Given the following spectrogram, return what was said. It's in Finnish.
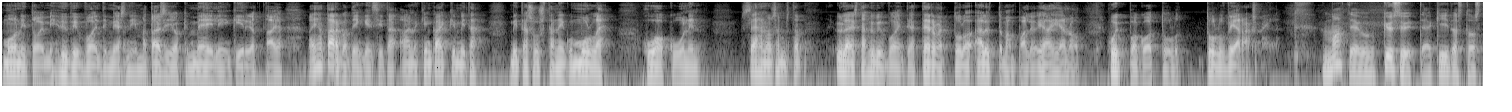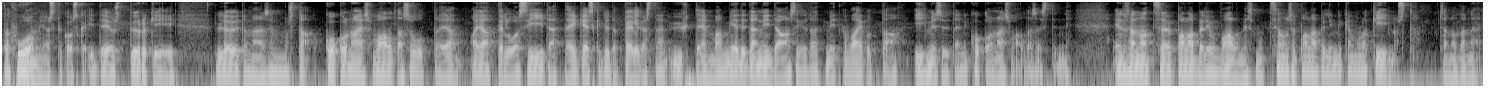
monitoimi hyvinvointimies, niin mä taisin jokin mailiin kirjoittaa, ja mä ihan tarkoitinkin sitä, ainakin kaikki mitä, mitä susta niin kuin mulle huokuu, niin sehän on semmoista yleistä hyvinvointia. Tervetuloa älyttömän paljon, ihan hienoa huippua, kun oot tullut, tullut vieraaksi meille. No, Mahtavaa, kun kysyitte ja kiitos tuosta huomiosta, koska itse just pyrkii löytämään semmoista kokonaisvaltaisuutta ja ajattelua siitä, että ei keskitytä pelkästään yhteen, vaan mietitään niitä asioita, että mitkä vaikuttaa ihmisyyteen niin kokonaisvaltaisesti. Niin en sano, että se palapeli on valmis, mutta se on se palapeli, mikä mulla kiinnostaa, sanotaan näin.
